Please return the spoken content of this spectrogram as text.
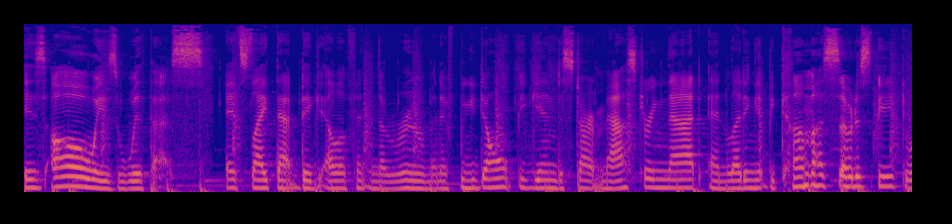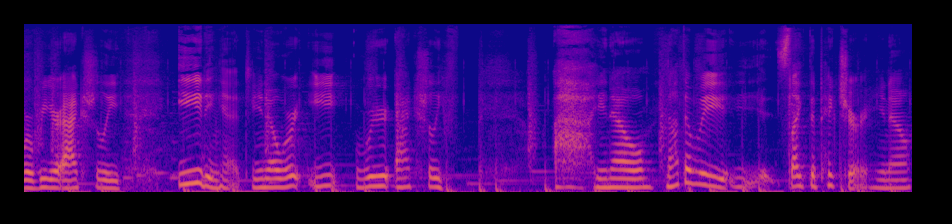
is always with us. It's like that big elephant in the room. And if we don't begin to start mastering that and letting it become us, so to speak, where we are actually eating it, you know, we're eat, we're actually, ah, you know, not that we, it's like the picture, you know,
